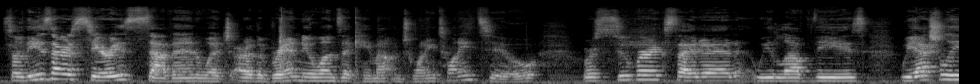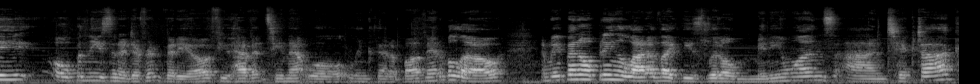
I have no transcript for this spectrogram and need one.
So these are Series 7, which are the brand new ones that came out in 2022. We're super excited. We love these. We actually opened these in a different video. If you haven't seen that, we'll link that above and below. And we've been opening a lot of like these little mini ones on TikTok.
